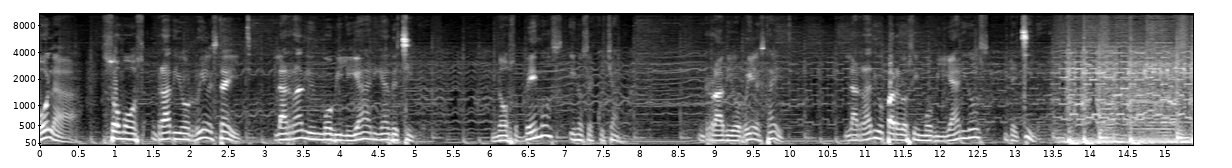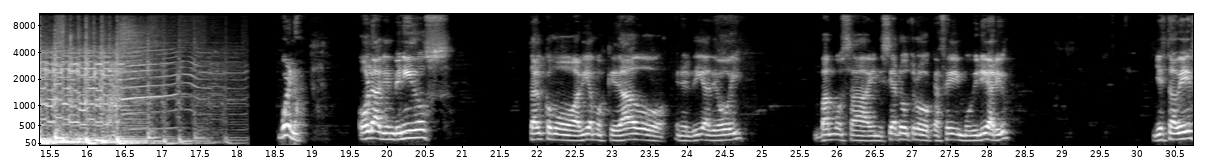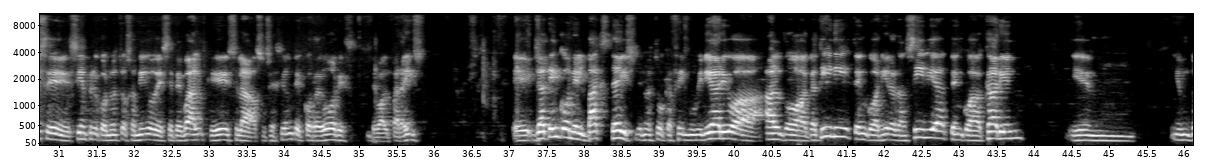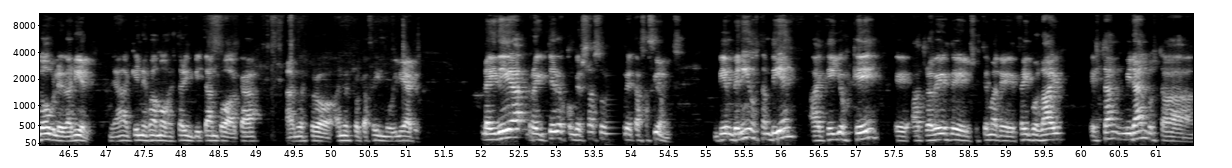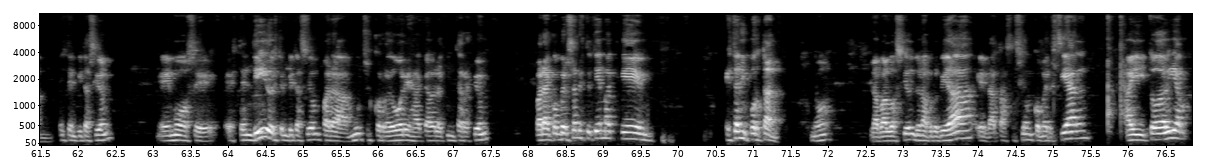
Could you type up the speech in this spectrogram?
Hola, somos Radio Real Estate, la radio inmobiliaria de Chile. Nos vemos y nos escuchamos. Radio Real Estate, la radio para los inmobiliarios de Chile. Bueno, hola, bienvenidos. Tal como habíamos quedado en el día de hoy, vamos a iniciar otro café inmobiliario. Y esta vez eh, siempre con nuestros amigos de CEPEVAL, que es la Asociación de Corredores de Valparaíso. Eh, ya tengo en el backstage de nuestro café inmobiliario a Aldo Agatini, tengo a Ariel Arancibia, tengo a Karen y, em, un doble de Ariel, ¿ya? a quienes vamos a estar invitando acá a nuestro, a nuestro café inmobiliario. La idea, reitero, es conversar sobre tasaciones. Bienvenidos también a aquellos que eh, a través del sistema de Facebook Live están mirando esta, esta invitación. Hemos eh, extendido esta invitación para muchos corredores acá de la quinta región para conversar este tema que es tan importante, ¿no? La evaluación de una propiedad, la tasación comercial. Hay todavía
